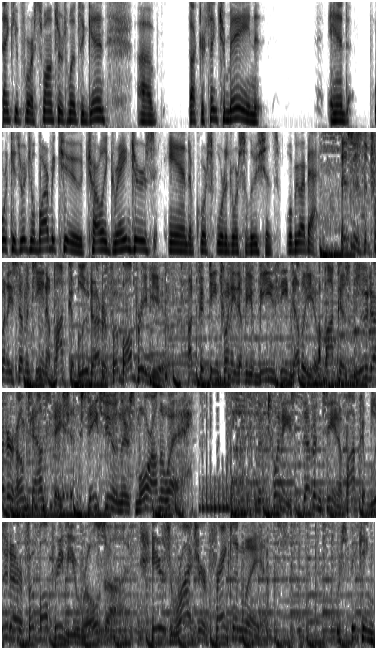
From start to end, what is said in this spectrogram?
thank you for our sponsors once again, uh, Dr. St. Germain and Porky's Original Barbecue, Charlie Granger's, and of course, Florida Door Solutions. We'll be right back. This is the 2017 Apopka Blue Darter football preview on 1520 WBZW, Apopka's Blue Darter hometown station. Stay tuned, there's more on the way. The 2017 Apopka Blue Darter football preview rolls on. Here's Roger Franklin Williams. We're speaking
